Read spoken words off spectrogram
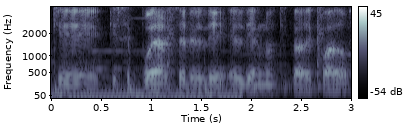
que, que se pueda hacer el, el, diagnóstico adecuado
